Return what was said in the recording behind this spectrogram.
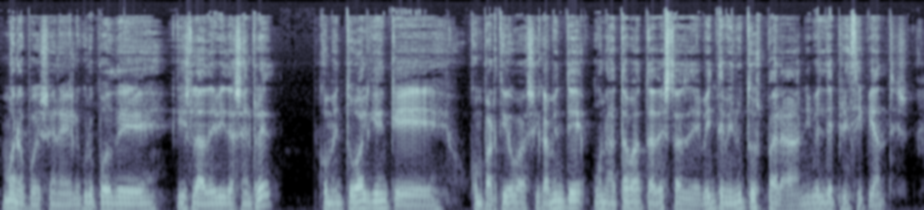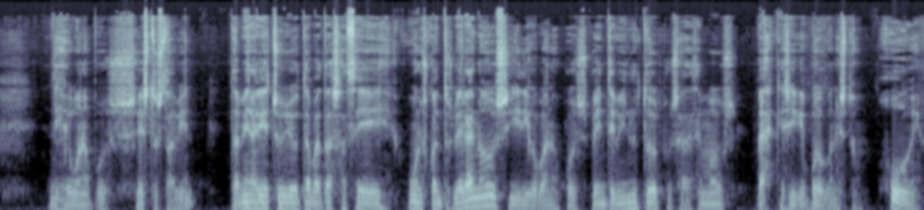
Bueno, pues en el grupo de Isla de Vidas en Red comentó alguien que compartió básicamente una tabata de estas de 20 minutos para nivel de principiantes. Dije, bueno, pues esto está bien. También había hecho yo tabatas hace unos cuantos veranos y digo, bueno, pues 20 minutos, pues hacemos... Bah, que sí que puedo con esto. Joder.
